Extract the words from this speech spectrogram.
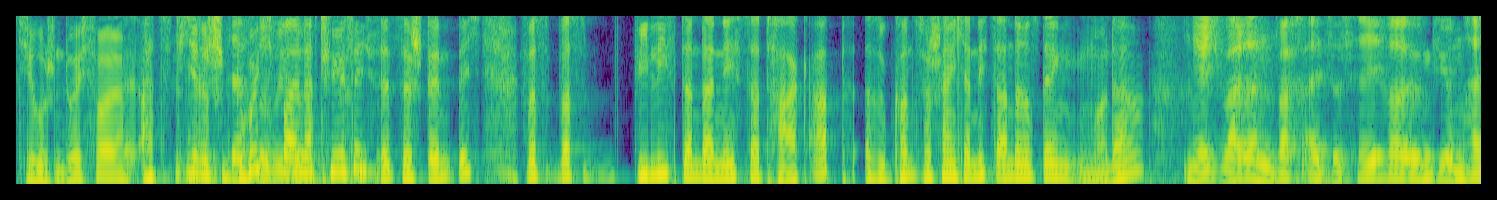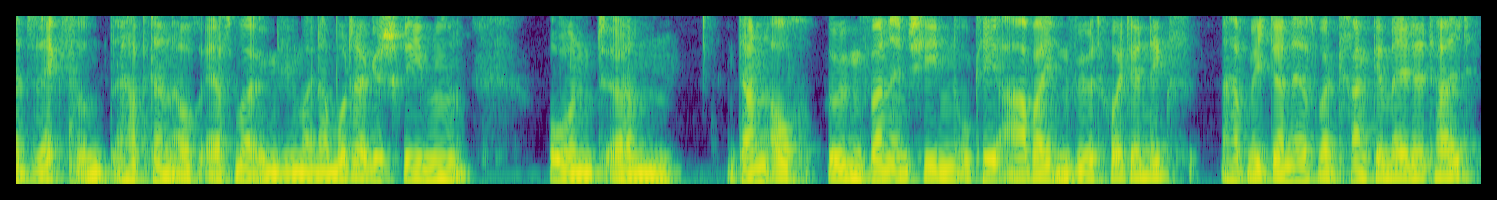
Tierischen Durchfall. hat's tierischen Das Durchfall sowieso. natürlich, selbstverständlich. Was, was, wie lief dann dein nächster Tag ab? Also du konntest wahrscheinlich an nichts anderes denken, oder? Ja, ich war dann wach, als es hell war, irgendwie um halb sechs und habe dann auch erstmal irgendwie meiner Mutter geschrieben und ähm, dann auch irgendwann entschieden, okay, arbeiten wird heute nix. Hab mich dann erstmal krank gemeldet halt.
